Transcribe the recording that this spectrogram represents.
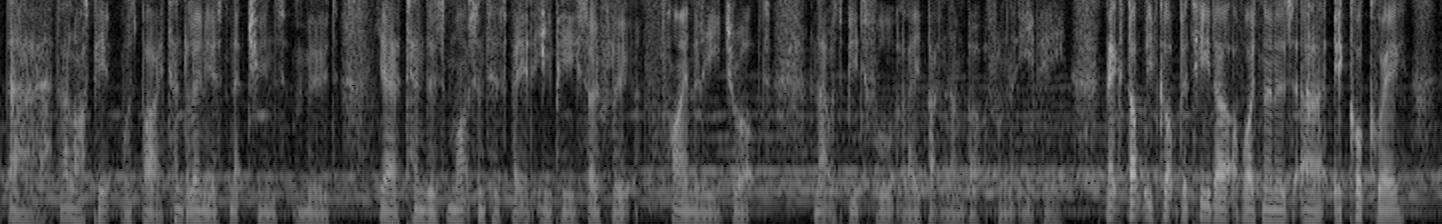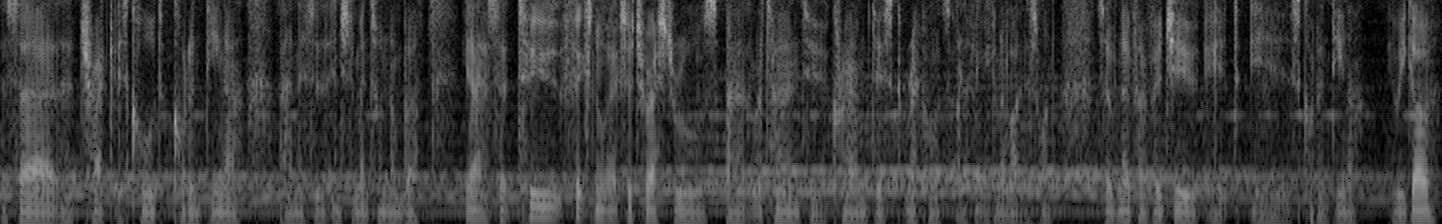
uh, that last bit was by Tenderlonious Neptune's Mood. Yeah, Tender's much anticipated EP, So Flute, finally dropped, and that was a beautiful laid back number from the EP. Next up, we've got Batida, otherwise known as uh, IKOQWE. This uh, track is called Quarentena, and this is an instrumental number. Yeah, so two fictional extraterrestrials uh, that return to Crammed Discs Records, and I think you're going to like this one. So, with no further ado, it is Quarentena. Here we go.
